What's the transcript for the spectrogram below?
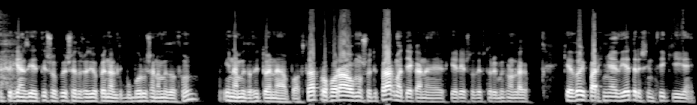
υπήρχε ένας διαιτητής ο οποίος έδωσε δύο πέναλτι που μπορούσαν να μην δοθούν ή να μην δοθεί το ένα από αυτά. Προχωρά όμως ότι πράγματι έκανε ευκαιρίες στο δεύτερο ημίχρονο. Και εδώ υπάρχει μια ιδιαίτερη συνθήκη,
